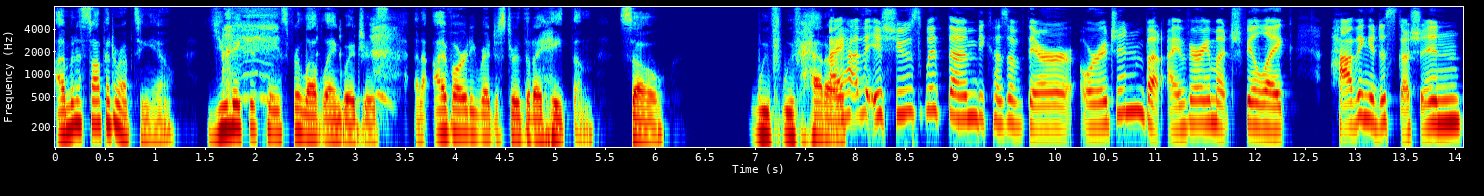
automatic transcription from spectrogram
I'm going to stop interrupting you. You make your case for love languages and I've already registered that I hate them. So we've we've had our I have issues with them because of their origin, but I very much feel like having a discussion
